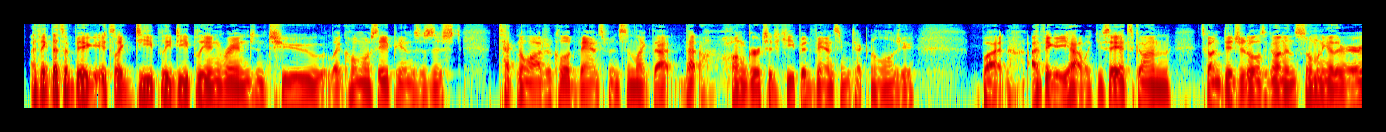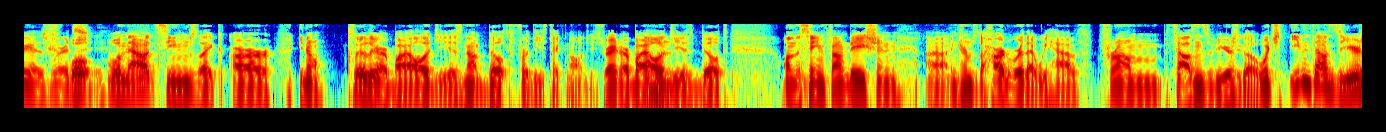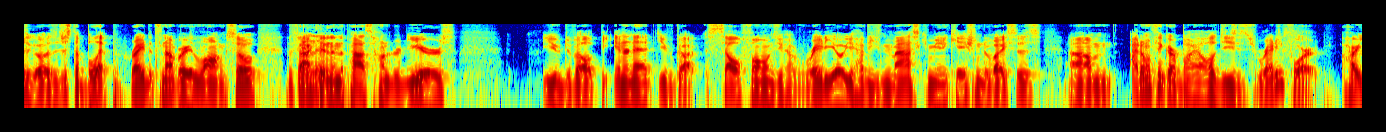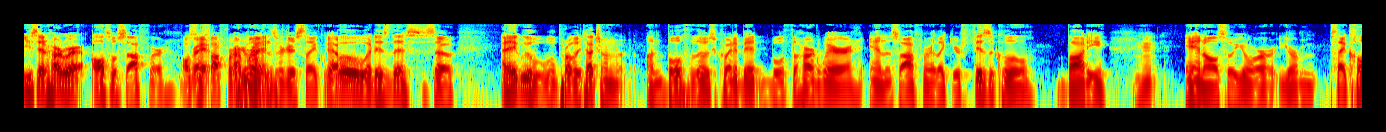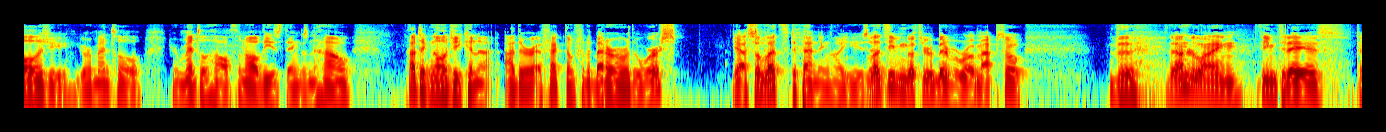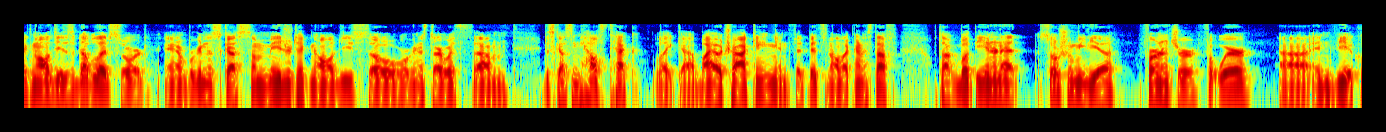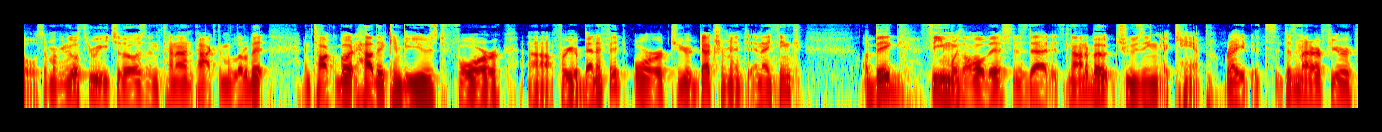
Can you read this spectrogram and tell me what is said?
I think that's a big. It's like deeply, deeply ingrained into like Homo sapiens is just technological advancements and like that that hunger to keep advancing technology but I think yeah, like you say, it's gone it's gone digital. It's gone in so many other areas where it's well. Well, now it seems like our you know clearly our biology is not built for these technologies, right? Our biology mm. is built on the same foundation uh, in terms of the hardware that we have from thousands of years ago, which even thousands of years ago is just a blip, right? It's not very long. So the fact then- that in the past hundred years, you've developed the internet, you've got cell phones, you have radio, you have these mass communication devices. Um, I don't think our biology is ready for it. hard, you said hardware, also software. Also right? software, Our you're right. minds are just like, Yeah. whoa, what is this? So I think we'll, we'll probably touch on on both of those quite a bit, both the hardware and the software, like your physical body Mm-hmm. and also your your psychology, your mental your mental health, and all these things, and how how technology can either affect them for the better or the worse, Yeah. So let's depending how you use it. let's even go through a bit of a roadmap. So the the underlying theme today is technology is a double edged sword, and we're going to discuss some major technologies. So we're going to start with um, discussing health tech like uh, bio tracking and Fitbits and all that kind of stuff. We'll talk about the internet, social media, furniture, footwear. Uh, and vehicles, and we're going to go through each of those and kind of unpack them a little bit, and talk about how they can be used for uh, for your benefit or to your detriment. And I think a big theme with all this is that it's not about choosing a camp, right? It's, it doesn't matter if you're,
